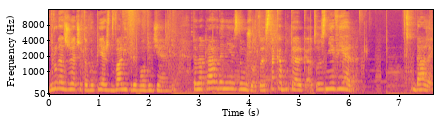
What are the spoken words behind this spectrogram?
Druga z rzeczy to wypijasz 2 litry wody dziennie. To naprawdę nie jest dużo, to jest taka butelka, to jest niewiele. Dalej.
